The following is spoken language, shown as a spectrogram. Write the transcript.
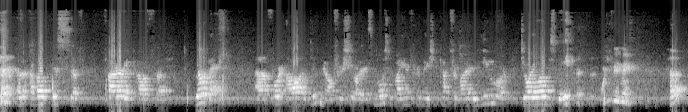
about this uh, firing of uh, Willowbank. Uh, for all I do know for sure is most of my information comes from either you or Joy Ormsby. Wouldn't be me. Huh?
